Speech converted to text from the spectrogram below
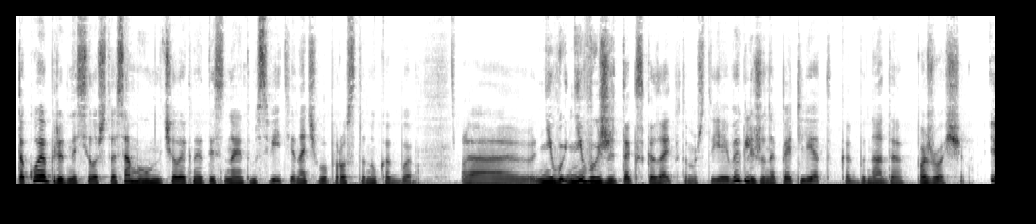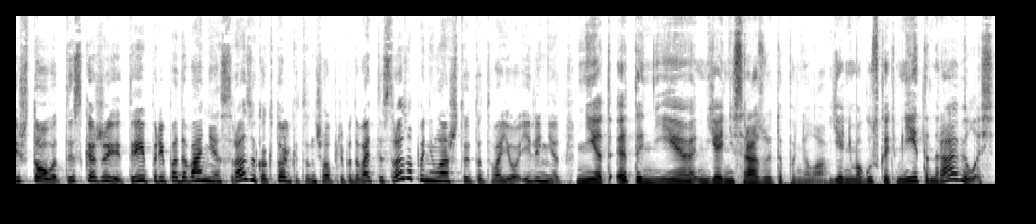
такое привносило, что я самый умный человек на, этой, на этом свете, иначе бы просто, ну, как бы, э, не, не выжить, так сказать, потому что я и выгляжу на пять лет, как бы надо пожестче. И что, вот ты скажи, ты преподавание сразу, как только ты начала преподавать, ты сразу поняла, что это твое или нет? Нет, это не, я не сразу это поняла. Я не могу сказать, мне это нравилось,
